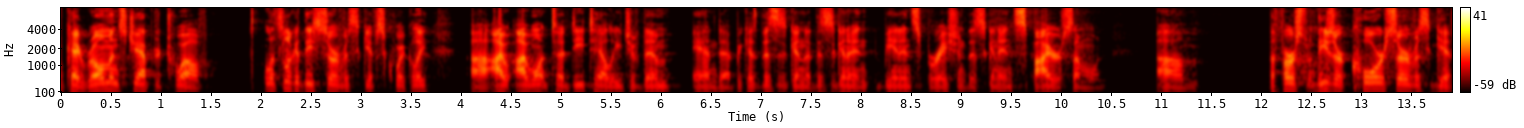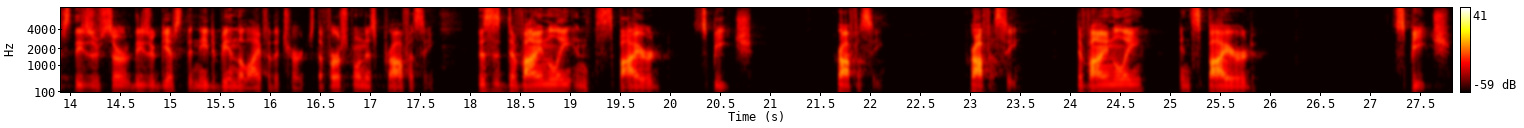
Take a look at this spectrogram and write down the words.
Okay, Romans chapter 12. Let's look at these service gifts quickly. Uh, I, I, want to detail each of them, and uh, because this is gonna this is gonna be an inspiration. This is gonna inspire someone. Um, The first one, these are core service gifts. These are, ser- these are gifts that need to be in the life of the church. The first one is prophecy. This is divinely inspired speech. Prophecy. Prophecy. Divinely inspired speech.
